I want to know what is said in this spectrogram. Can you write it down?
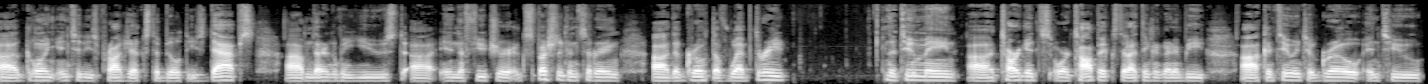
uh, going into these projects to build these dApps um, that are going to be used uh, in the future, especially considering uh, the growth of Web3 the two main uh, targets or topics that I think are going to be uh, continuing to grow into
